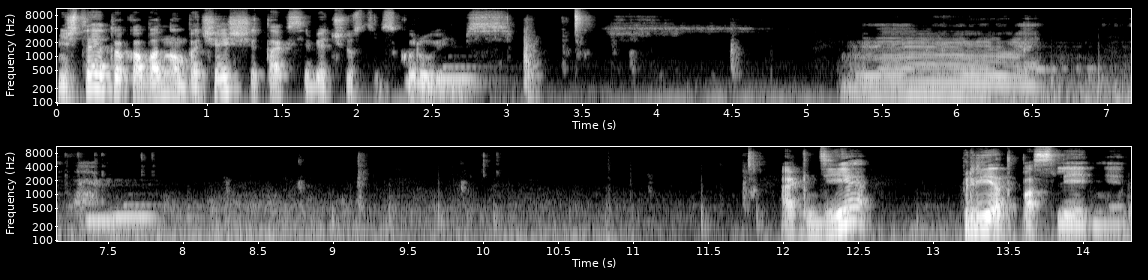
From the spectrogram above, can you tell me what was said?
Мечтаю только об одном, почаще так себя чувствовать. Скоро увидимся. А где предпоследняя?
